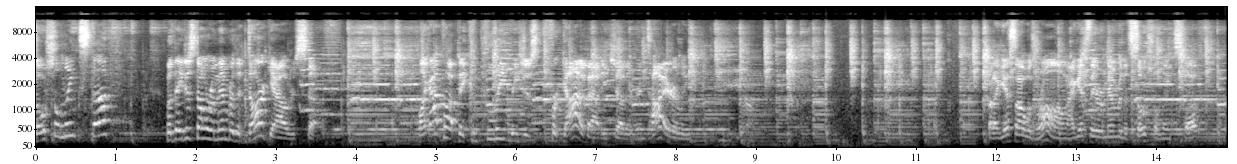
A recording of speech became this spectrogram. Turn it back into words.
social link stuff, but they just don't remember the dark hours stuff. Like I thought they completely just forgot about each other entirely. But I guess I was wrong. I guess they remember the social link stuff.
